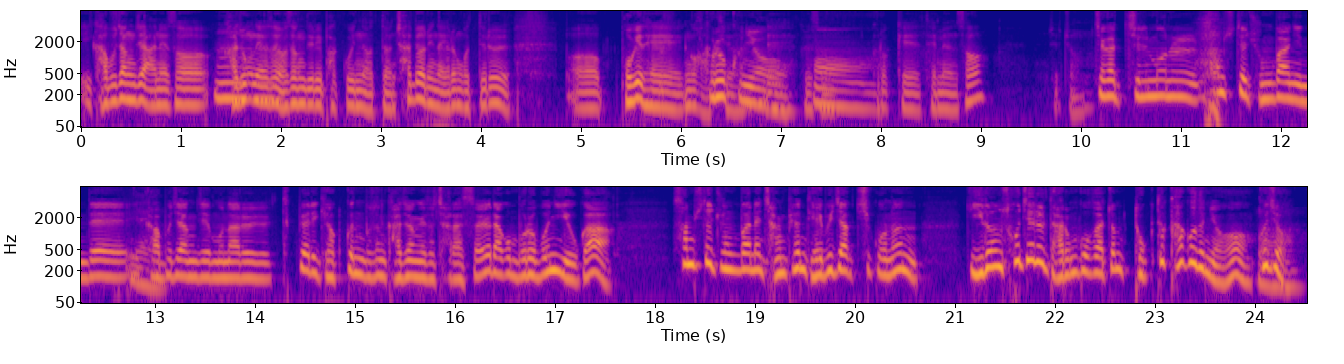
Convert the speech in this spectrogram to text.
이 가부장제 안에서 음. 가족 내에서 여성들이 받고 있는 어떤 차별이나 이런 것들을 어, 보게 된 것 같아요. 그렇군요. 네, 그래서 어. 그렇게 되면서 좀 제가 질문을 30대 중반인데 네. 가부장제 문화를 특별히 겪은 무슨 가정에서 자랐어요?라고 물어본 이유가 30대 중반의 장편 데뷔작 치고는 이런 소재를 다룬 거가 좀 독특하거든요. 그죠? 어.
